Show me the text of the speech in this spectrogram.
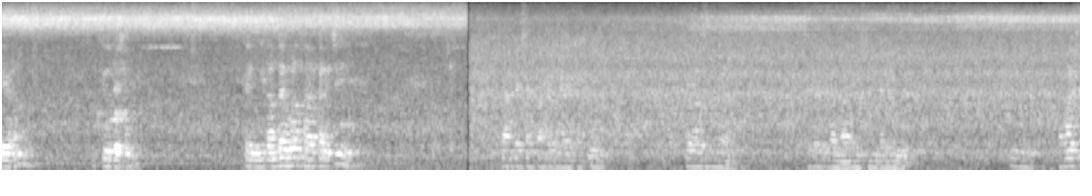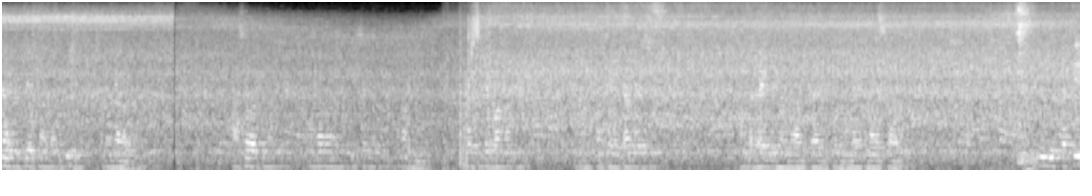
చేయడం ముఖ్య ఉద్దేశం. మీరందరూ కూడా సహకరించి కాంట్రాక్షన్ కంపెనీ చేయాల్సిందిగా జరిగింది. ఈ సమావేశానికి ఇచ్చేసిన ధన్యవాదాలు. ఈ ప్రతి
